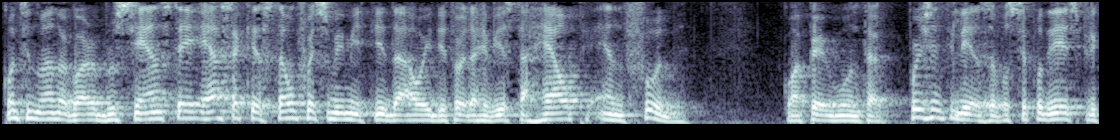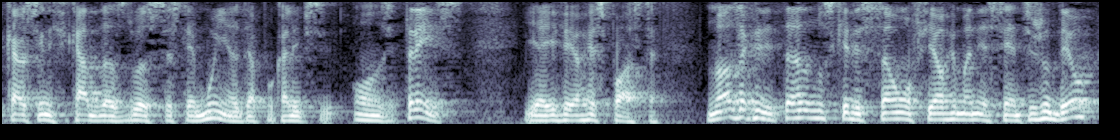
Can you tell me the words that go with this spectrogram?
Continuando agora o Bruce Anstey, essa questão foi submetida ao editor da revista Help and Food, com a pergunta: Por gentileza, você poderia explicar o significado das duas testemunhas de Apocalipse 11, 3? E aí veio a resposta: Nós acreditamos que eles são o fiel remanescente judeu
